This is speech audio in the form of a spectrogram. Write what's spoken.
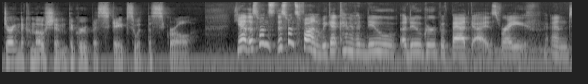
During the commotion, the group escapes with the scroll. yeah, this one's this one's fun. We get kind of a new a new group of bad guys, right? And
